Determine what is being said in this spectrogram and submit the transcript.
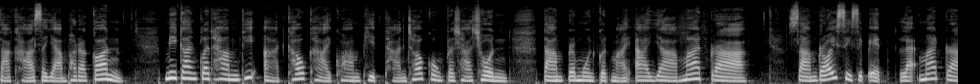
สาขาสยามพารากอน มีการกระทำที่อาจเข้าข่ายความผิดฐานช่อกงประชาชน ตามประมวลกฎหมายอาญามาตรา 341 และมาตรา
